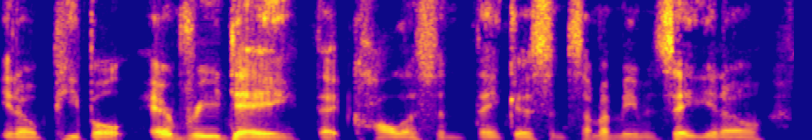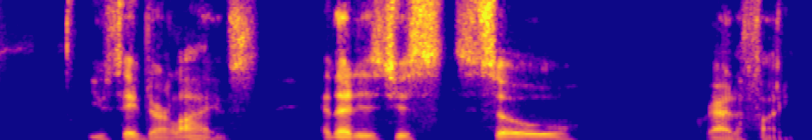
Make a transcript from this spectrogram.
you know, people every day that call us and thank us. And some of them even say, you know, you saved our lives. And that is just so gratifying.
